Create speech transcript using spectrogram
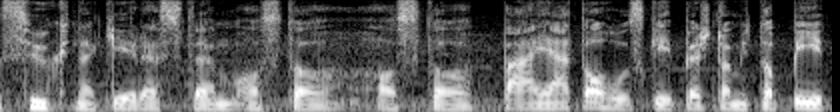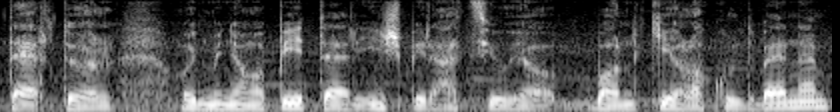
szűknek éreztem azt a, azt a pályát, ahhoz képest, amit a Pétertől, hogy mondjam, a Péter inspirációjában kialakult bennem,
